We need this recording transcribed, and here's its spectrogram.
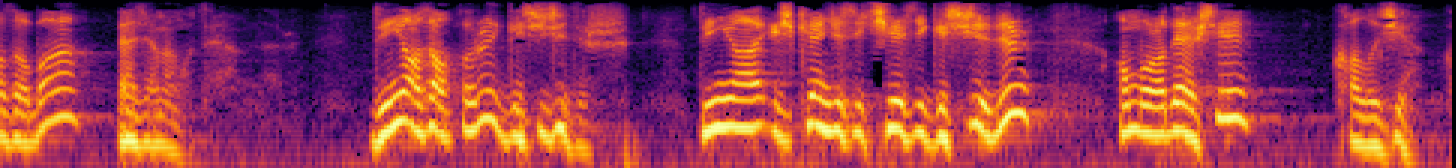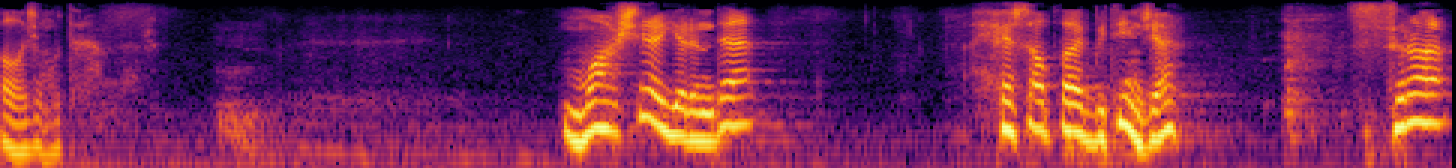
azaba benzemez muhteremler. Dünya azapları geçicidir. Dünya işkencesi, çilesi geçicidir. Ama orada her şey kalıcı. Kalıcı muhterem mahşer yerinde hesaplar bitince sıra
